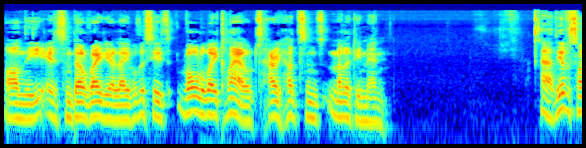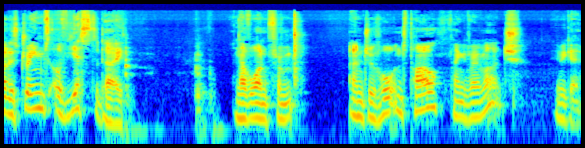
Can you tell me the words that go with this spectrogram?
on the Edison Bell radio label. This is Roll Away Clouds, Harry Hudson's Melody Men. Ah, the other side is Dreams of Yesterday. Another one from Andrew Horton's pile. Thank you very much. Here we go.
